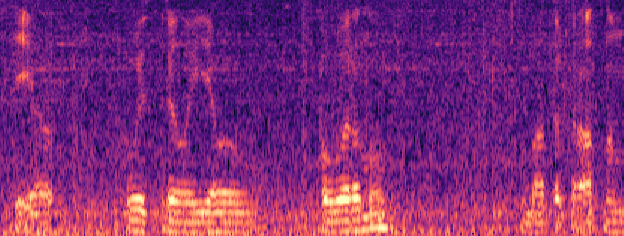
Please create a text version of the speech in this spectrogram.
Всі його вистріли його повернув багатократному.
